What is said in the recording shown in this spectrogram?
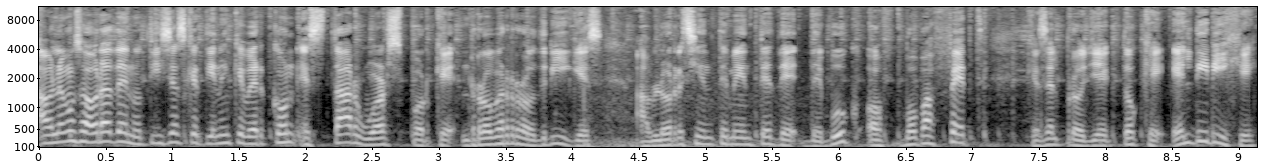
Hablemos ahora de noticias que tienen que ver con Star Wars porque Robert Rodríguez habló recientemente de The Book of Boba Fett, que es el proyecto que él dirige,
